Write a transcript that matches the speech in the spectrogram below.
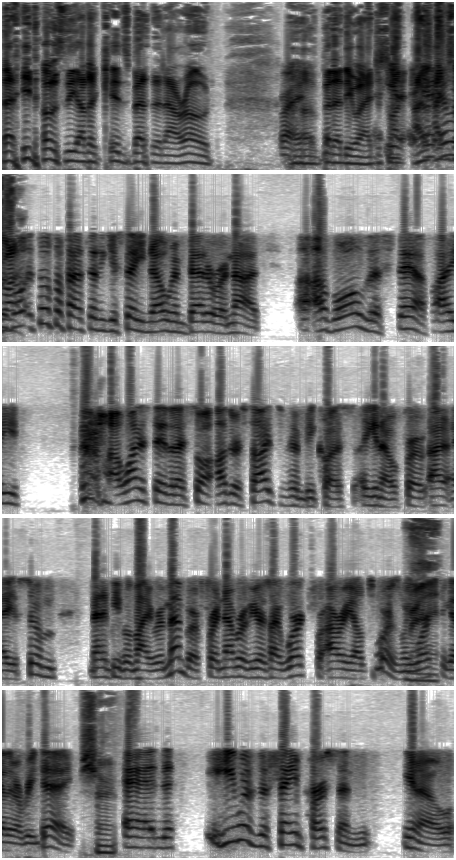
that he knows the other kids better than our own. Right. Uh, but anyway, I just Yeah, want. I, it- I it just was want it's also fascinating you say know him better or not. Uh, of all the staff, I I want to say that I saw other sides of him because uh, you know, for I, I assume many people might remember for a number of years I worked for Ariel Tours and we Right. worked together every day. sure. and he was the same person. You know,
